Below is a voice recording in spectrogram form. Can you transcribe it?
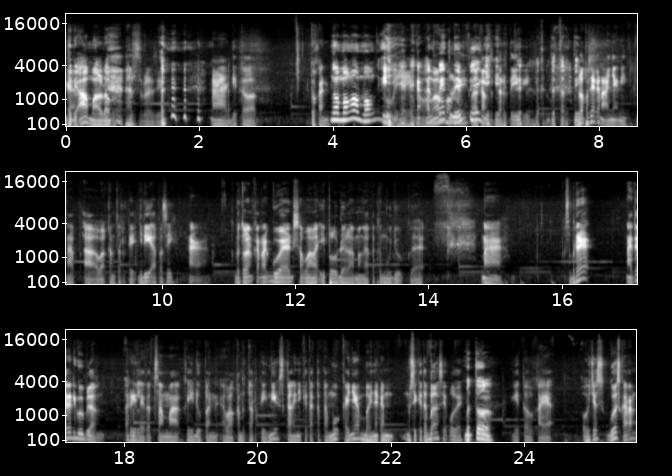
Jadi amal dong. Nah gitu. Tuh kan. Ngomong-ngomong, iya, iya, ngomong-ngomong unpaid nih, leave ya welcome to gitu. 30 gitu. Welcome to 30. lo pasti akan nanya nih kenapa uh, welcome to 30 jadi apa sih? Nah kebetulan karena gue sama Ipul udah lama gak ketemu juga. Nah sebenarnya nah itu tadi gue bilang related sama kehidupan uh, welcome to 30 ini sekalinya kita ketemu kayaknya banyak yang mesti kita bahas ya Pul ya? Betul. gitu kayak oh just gue sekarang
